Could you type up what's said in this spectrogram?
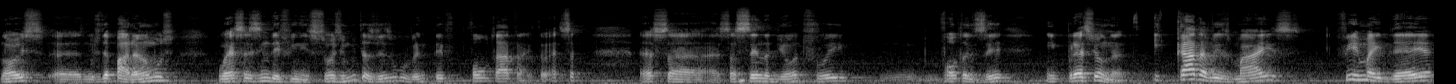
nós eh, nos deparamos com essas indefinições e muitas vezes o governo teve que voltar atrás. Então, essa, essa, essa cena de ontem foi, volto a dizer, impressionante. E cada vez mais firma a ideia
